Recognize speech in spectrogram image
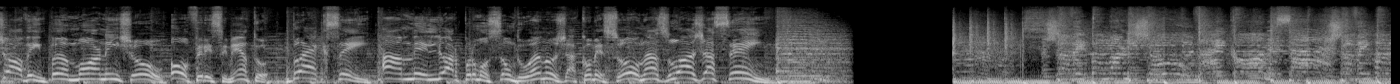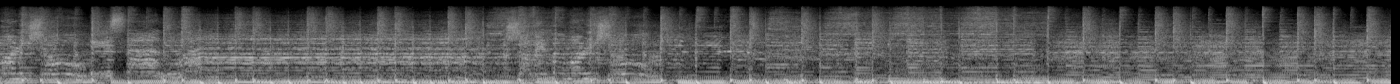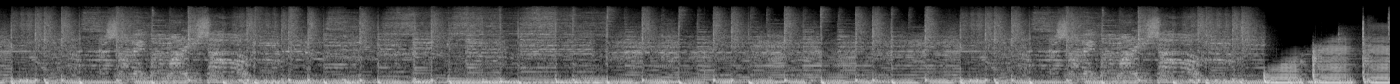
Jovem Pan Morning Show. Oferecimento Black 100. A melhor promoção do ano já começou nas lojas 100. Jovem Pan Morning Show vai começar. Jovem Pan Morning Show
